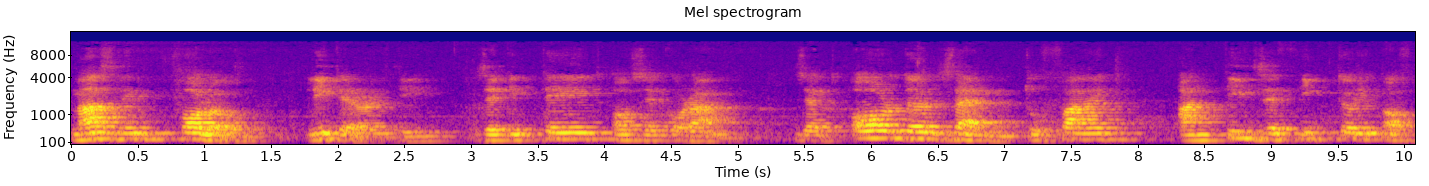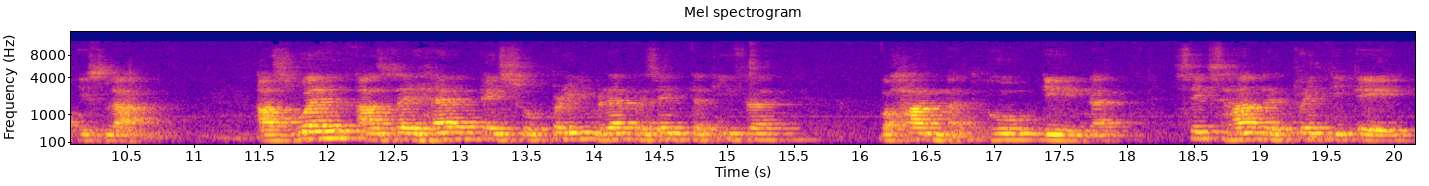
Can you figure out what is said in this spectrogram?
Muslims follow literally the dictate of the Quran that orders them to fight until the victory of Islam, as well as they have a supreme representative Muhammad, who in 628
